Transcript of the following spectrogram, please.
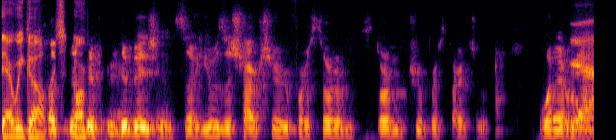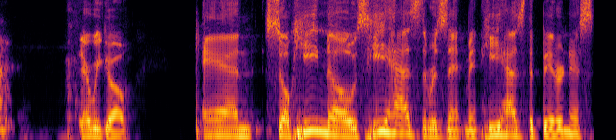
there we go. like Storm- the different divisions. So he was a sharpshooter for a storm stormtrooper, starshooter, whatever. Yeah. There we go. And so he knows he has the resentment, he has the bitterness.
